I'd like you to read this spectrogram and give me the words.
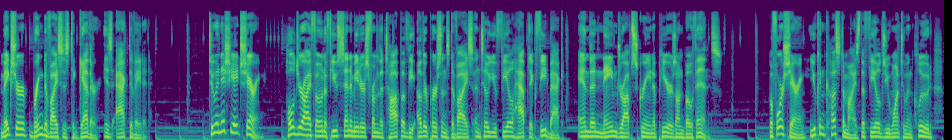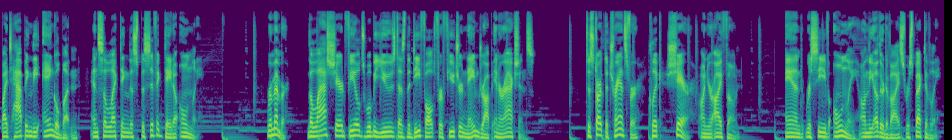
Make sure Bring Devices Together is activated. To initiate sharing, hold your iPhone a few centimeters from the top of the other person's device until you feel haptic feedback and the Name Drop screen appears on both ends. Before sharing, you can customize the fields you want to include by tapping the Angle button and selecting the specific data only. Remember, the last shared fields will be used as the default for future name drop interactions. To start the transfer, click Share on your iPhone and Receive Only on the other device, respectively.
